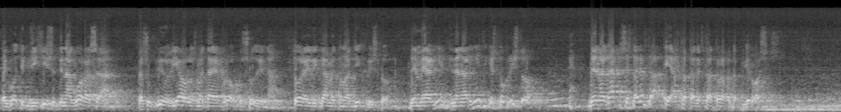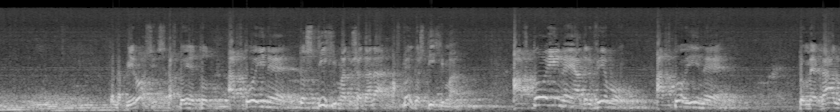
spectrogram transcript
Εγώ την ψυχή σου την αγόρασα, θα σου πει ο διάολος με τα ευρώ που σου δίνα. Τώρα ειδικά με τον Αντίχριστο. Δεν με αρνήθηκε, δεν αρνήθηκε στον Χριστό δεν αγάπησες τα λεφτά. Ε αυτά τα λεφτά τώρα θα τα πληρώσεις. Θα τα πληρώσεις. Αυτό είναι το, αυτό είναι το στίχημα του σατανά αυτό είναι το στίχημα. Αυτό είναι αδελφοί μου αυτό είναι το μεγάλο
